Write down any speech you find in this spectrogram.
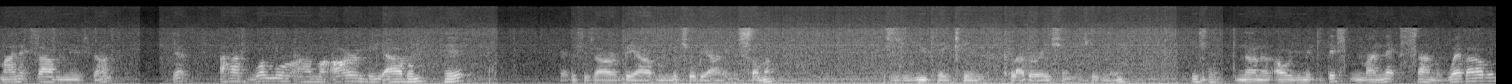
my next album is done. Yep, I have one more uh, my R&B album here. Yeah, this is R&B album which will be out in the summer. This is a UK team collaboration with me. you say, No, no, oh, you mean this? My next Simon Webbe album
